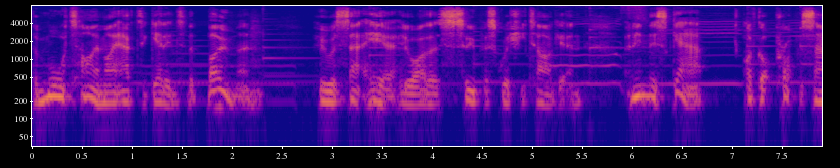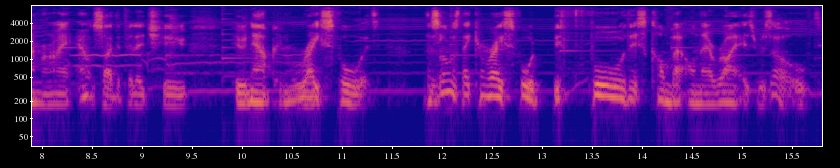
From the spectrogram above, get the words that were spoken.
the more time I have to get into the bowmen who are sat here, who are the super squishy target, and and in this gap, I've got proper samurai outside the village who who now can race forward. As long as they can race forward before this combat on their right is resolved,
